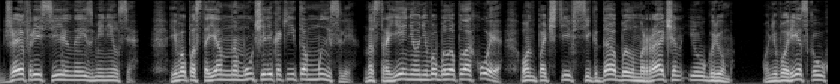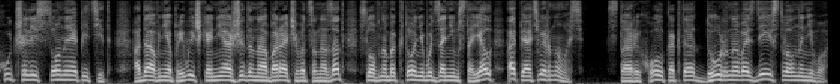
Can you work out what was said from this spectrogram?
Джеффри сильно изменился. Его постоянно мучили какие-то мысли, настроение у него было плохое, он почти всегда был мрачен и угрюм. У него резко ухудшились сон и аппетит, а давняя привычка неожиданно оборачиваться назад, словно бы кто-нибудь за ним стоял, опять вернулась. Старый холл как-то дурно воздействовал на него.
